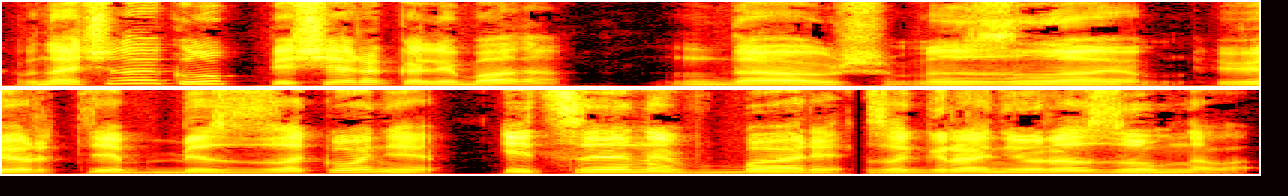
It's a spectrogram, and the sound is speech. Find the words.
В ночной клуб «Пещера Калибана». Да уж, знаю, вертеп беззакония и цены в баре за гранью разумного.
